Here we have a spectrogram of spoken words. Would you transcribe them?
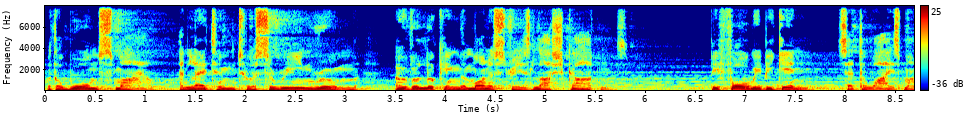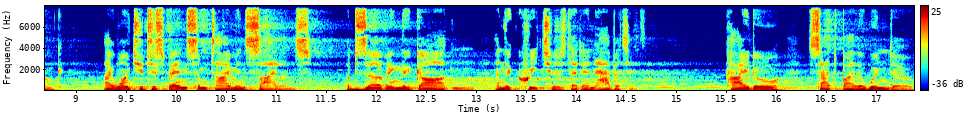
with a warm smile and led him to a serene room overlooking the monastery's lush gardens. Before we begin, said the wise monk, I want you to spend some time in silence, observing the garden and the creatures that inhabit it. Kaido sat by the window,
